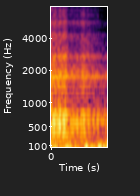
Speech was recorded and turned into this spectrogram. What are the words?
Yeah.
